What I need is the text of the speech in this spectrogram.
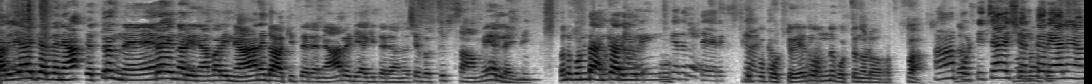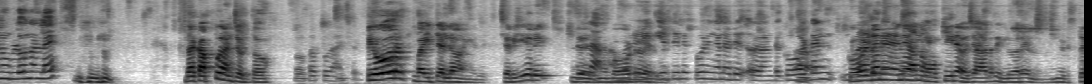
അറിയായിട്ടല്ല ഞാൻ എത്ര നേരായിന്നറിയാം? ഞാൻ പറയും ഞാൻ ഇതാക്കി തരാം ഞാൻ റെഡി ആക്കി തരാന്ന്. പക്ഷെ വെക്ക് സമയല്ല ഇനി. ഒന്ന് കൊണ്ട എനിക്ക് അറിയൂ ഇതിപ്പോ പൊട്ടു. ഏത് ഒന്ന് പൊട്ടുന്നുള്ള ഉറപ്പാ. ആ പൊട്ടിച്ച ആവശ്യം എനിക്കറിയാലോ ഞാൻ ഉള്ളൂന്നുള്ളേ ഇതാ കപ്പ് കാണിച്ചു കൊടുത്തോ? പ്യൂർ ബൈറ്റ് അല്ല വാങ്ങിയത്. ചെറിയൊരു ഇത് ബോർഡർ വരുന്നത്. ഇതിൽ കൂടി ഇങ്ങനെ ഒരു ഗോൾഡൻ ഗോൾഡൻ ഞാൻ നോക്കിയില്ല പക്ഷെ ആടെ സിൽവറേ ഉള്ളൂ. എടുത്ത്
